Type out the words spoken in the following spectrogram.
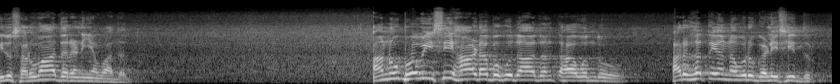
ಇದು ಸರ್ವಾದರಣೀಯವಾದದ್ದು. ಅನುಭವಿಸಿ ಹಾಡಬಹುದಾದಂತಹ ಒಂದು ಅರ್ಹತೆಯನ್ನು ಅವರು ಗಳಿಸಿದ್ರು.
